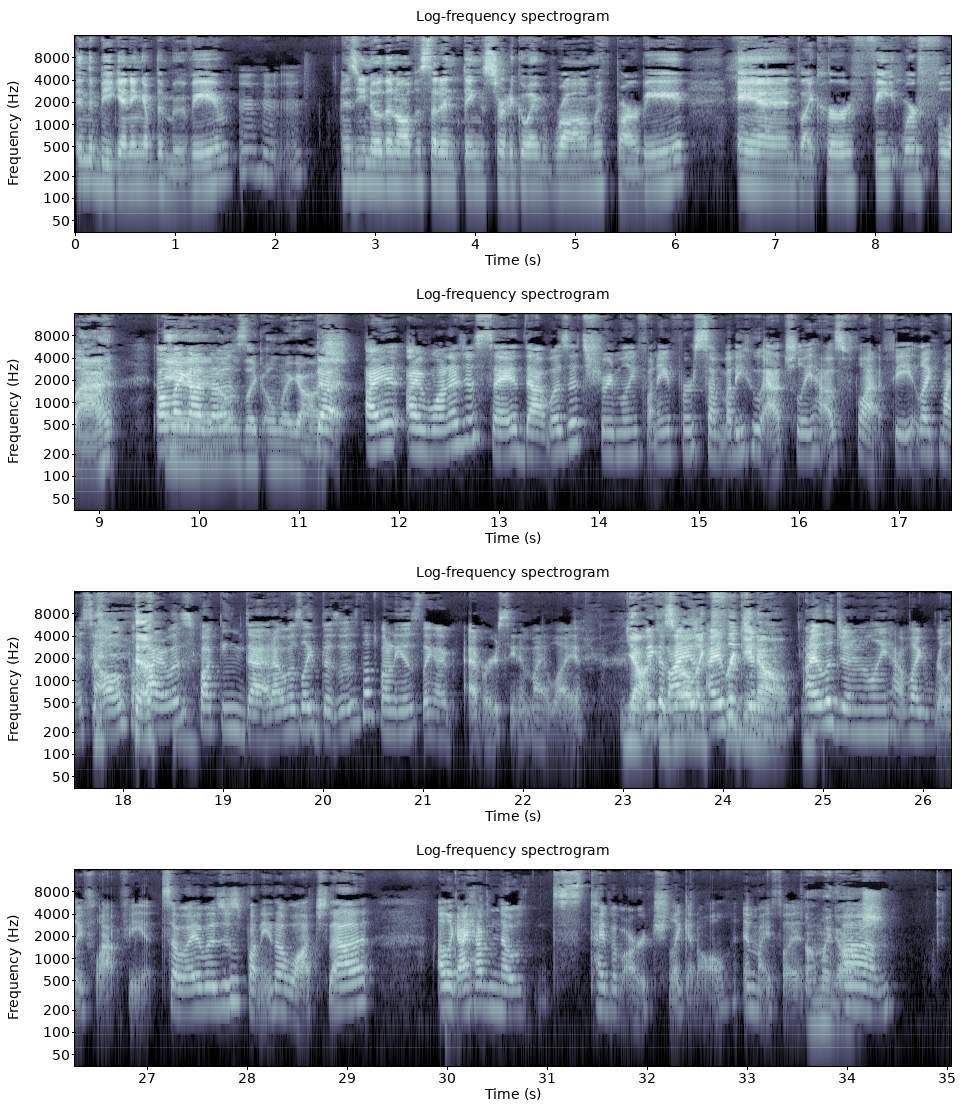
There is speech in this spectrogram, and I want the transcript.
in the beginning of the movie. Mm-hmm. As you know, then all of a sudden things started going wrong with Barbie and like her feet were flat. Oh my god, and that I was was like, oh my gosh. that I I want to just say that was extremely funny for somebody who actually has flat feet like myself. yeah. I was fucking dead. I was like, this is the funniest thing I've ever seen in my life. yeah, because I all like I freaking out. I legitimately have like really flat feet, so it was just funny to watch that. Uh, Like I have no type of arch like at all in my foot. Oh my gosh. Um,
